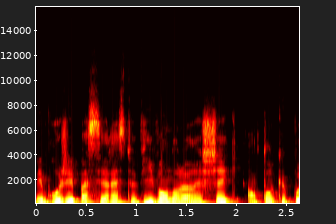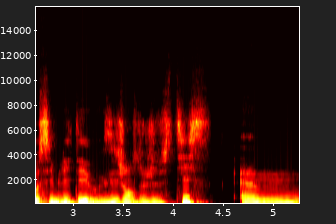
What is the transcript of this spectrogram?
Les projets passés restent vivants dans leur échec en tant que possibilité ou exigence de justice. Euh,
